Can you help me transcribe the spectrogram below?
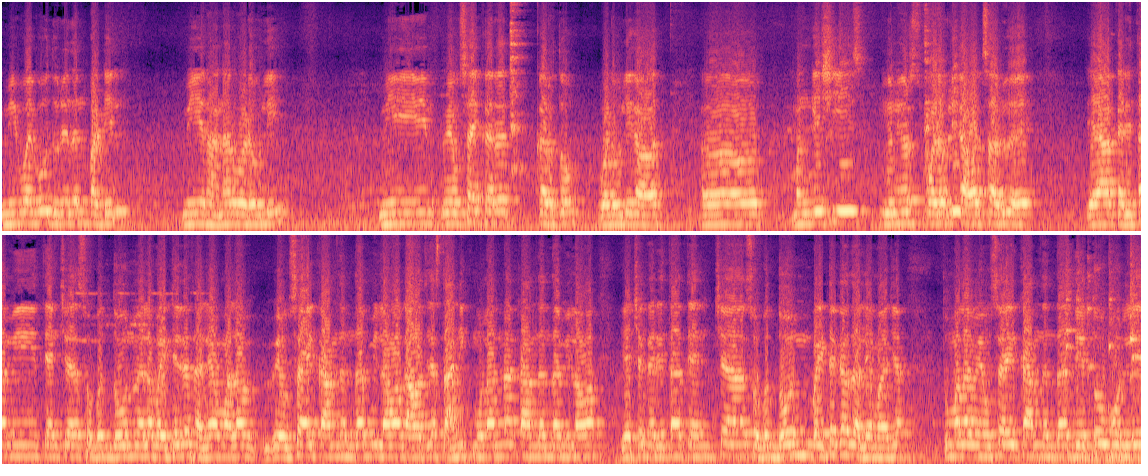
मी वैभव दुर्योधन पाटील मी राहणार वडवली. मी व्यवसाय करत करतो वडवली गावात. मंगेशी युनिव्हर्स वडवली गावात चालू आहे. याकरिता मी त्यांच्यासोबत दोन वेळेला बैठका झाल्या. मला व्यवसाय कामधंदा मिळावा गावातल्या स्थानिक मुलांना कामधंदा मिळावा याच्याकरिता त्यांच्यासोबत दोन बैठका झाल्या माझ्या. तुम्हाला व्यवसाय कामधंदा देतो बोलले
